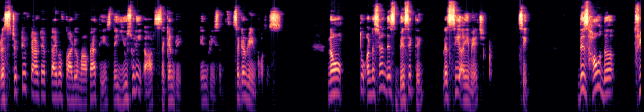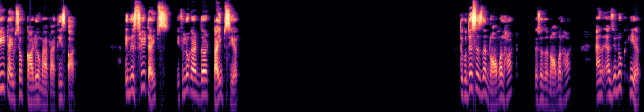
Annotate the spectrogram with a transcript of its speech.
restrictive type, of cardiomyopathies, they usually are secondary in reasons, secondary in causes. Now, to understand this basic thing, let's see a image. See, this is how the three types of cardiomyopathies are. In these three types, if you look at the types here, this is the normal heart, this is the normal heart and as you look here,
